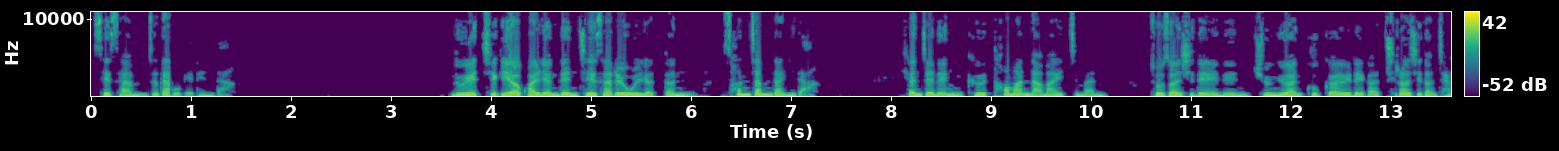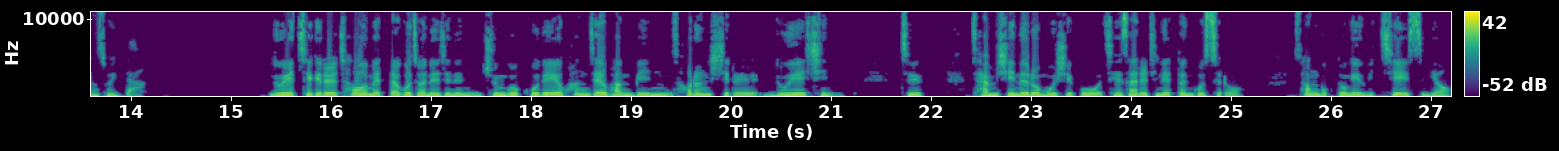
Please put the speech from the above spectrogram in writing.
새삼 쓰다보게 된다. 누에치기와 관련된 제사를 올렸던 선잠단이다. 현재는 그 터만 남아있지만 조선시대에는 중요한 국가의례가 치러지던 장소이다. 누에치기를 처음 했다고 전해지는 중국 고대의 황제 황비인 서릉씨를 누에신, 즉 잠신으로 모시고 제사를 지냈던 곳으로 성북동에 위치해 있으며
